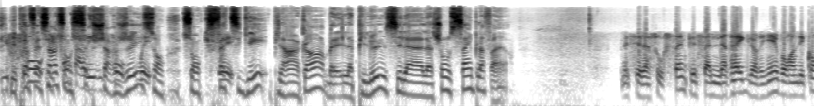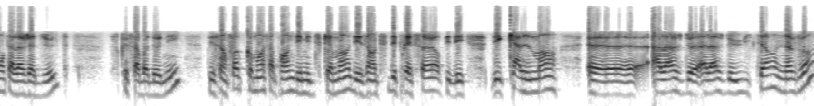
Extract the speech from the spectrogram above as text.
Les faut- professeurs sont parler, il faut- surchargés, oui. sont, sont fatigués. Puis là encore, ben, la pilule, c'est la, la chose simple à faire. Mais c'est la chose simple et ça ne règle rien. Vous vous rendez compte à l'âge adulte, que ça va donner. Des enfants qui commencent à prendre des médicaments, des antidépresseurs, puis des, des calmants euh, à l'âge de à l'âge de 8 ans, 9 ans.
